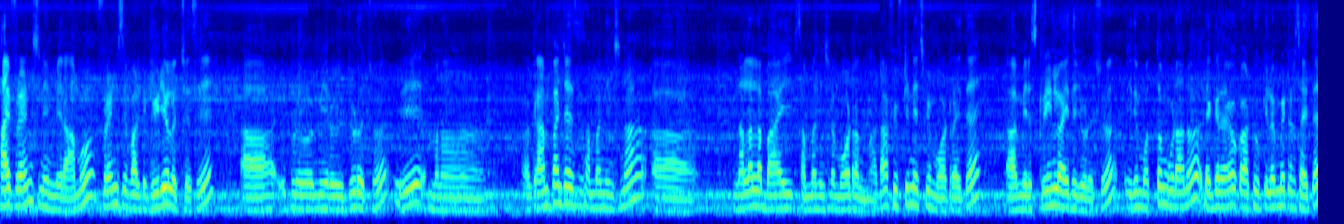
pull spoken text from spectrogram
హాయ్ ఫ్రెండ్స్ నేను మీ రాము. ఫ్రెండ్స్ ఇవాళ వీడియోలు వచ్చేసి ఇప్పుడు మీరు చూడొచ్చు. ఇది మన గ్రామ పంచాయతీకి సంబంధించిన నల్లల బాయికి సంబంధించిన మోటార్ అనమాట ఫిఫ్టీన్ హెచ్పి మోటార్ అయితే మీరు స్క్రీన్లో అయితే చూడొచ్చు. ఇది మొత్తం కూడాను దగ్గర దగ్గర ఒక టూ కిలోమీటర్స్ అయితే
